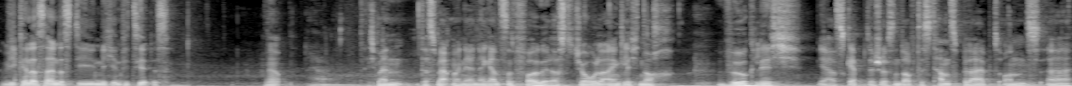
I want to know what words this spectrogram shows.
wie kann das sein, dass die nicht infiziert ist? Ja. Ich meine, das merkt man ja in der ganzen Folge, dass Joel eigentlich noch wirklich ja, skeptisch ist und auf Distanz bleibt und äh,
